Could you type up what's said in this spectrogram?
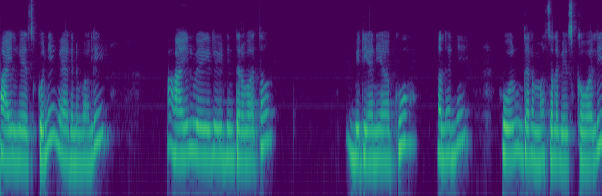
ఆయిల్ వేసుకొని వేగనివ్వాలి. ఆయిల్ వేడిన తర్వాత బిర్యానీ ఆకు అలానే హోల్ గరం మసాలా వేసుకోవాలి.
